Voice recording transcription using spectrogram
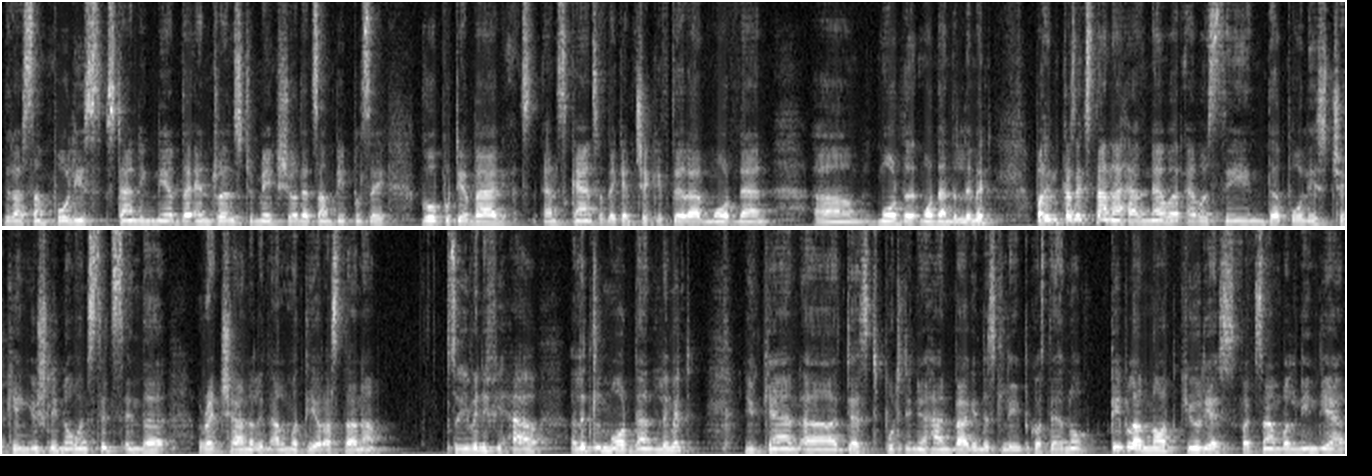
there are some police standing near the entrance to make sure that some people say, go put your bag and scan so they can check if there are more than um, more, the, more than the limit. But in Kazakhstan, I have never ever seen the police checking. Usually no one sits in the red channel in Almaty or Astana. So even if you have a little more than limit, you can uh, just put it in your handbag and just leave because there are no people are not curious. For example, in India,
